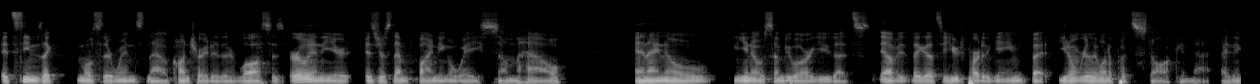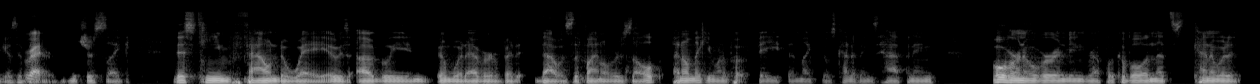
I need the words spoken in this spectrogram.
it seems like most of their wins now, contrary to their losses early in the year, is just them finding a way somehow. And I know you know some people argue that's yeah like that's a huge part of the game, but you don't really want to put stock in that. I think as a player, right. it's just like this team found a way. It was ugly and, and whatever, but that was the final result. I don't think you want to put faith in like those kind of things happening over and over and being replicable. And that's kind of what it,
